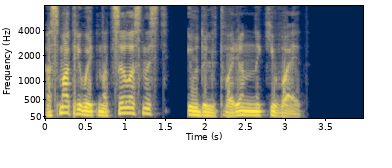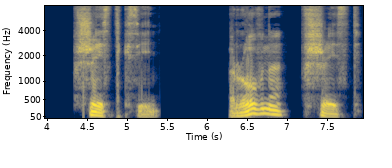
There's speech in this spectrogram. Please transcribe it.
осматривает на целостность и удовлетворенно кивает. В шесть, Ксень. Ровно в шесть.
